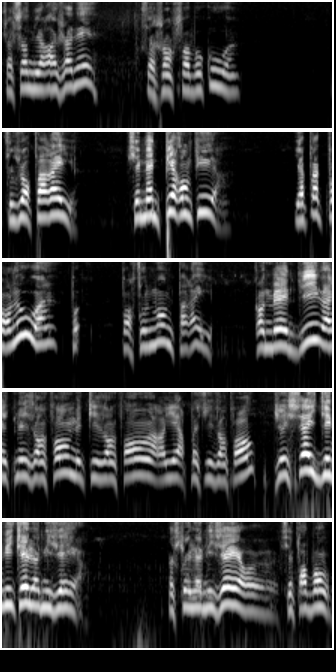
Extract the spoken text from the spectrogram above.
ça s'en ira jamais. Ça change pas beaucoup. hein. Toujours pareil. C'est même pire en pire. Il n'y a pas que pour nous, hein. pour, tout le monde, pareil. Comme j'aime vivre avec mes enfants, mes petits-enfants, arrière-petits-enfants, j'essaye d'éviter la misère. Parce que la misère, euh, c'est pas bon.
